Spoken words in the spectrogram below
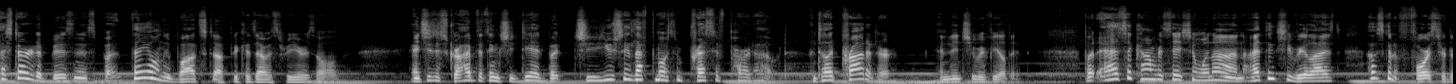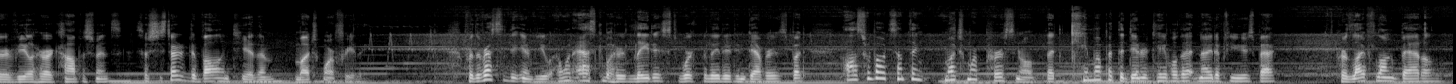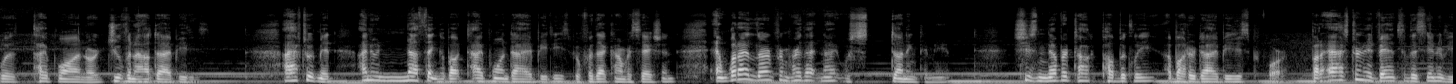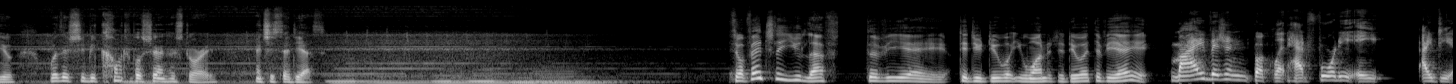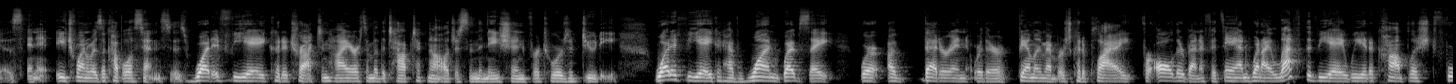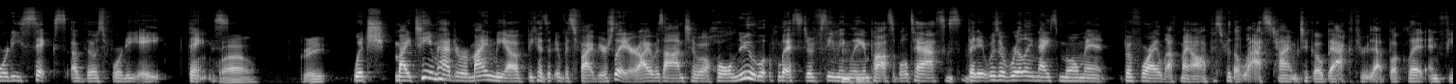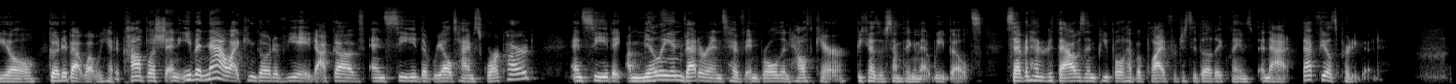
I started a business, but they only bought stuff because I was three years old. And she described the things she did, but she usually left the most impressive part out until I prodded her, and then she revealed it. But as the conversation went on, I think she realized I was going to force her to reveal her accomplishments, so she started to volunteer them much more freely. For the rest of the interview, I want to ask about her latest work related endeavors, but also about something much more personal that came up at the dinner table that night a few years back her lifelong battle with type 1 or juvenile diabetes. I have to admit, I knew nothing about type 1 diabetes before that conversation, and what I learned from her that night was stunning to me. She's never talked publicly about her diabetes before, but I asked her in advance of this interview whether she'd be comfortable sharing her story, and she said yes. So eventually you left the VA. Did you do what you wanted to do at the VA? My vision booklet had 48 ideas in it. Each one was a couple of sentences. What if VA could attract and hire some of the top technologists in the nation for tours of duty? What if VA could have one website where a veteran or their family members could apply for all their benefits? And when I left the VA, we had accomplished 46 of those 48 things. Wow. Great which my team had to remind me of because it was five years later. I was on to a whole new list of seemingly mm-hmm. impossible tasks. But it was a really nice moment before I left my office for the last time to go back through that booklet and feel good about what we had accomplished. And even now, I can go to va.gov and see the real time scorecard and see that a million veterans have enrolled in healthcare because of something that we built. 700,000 people have applied for disability claims, and that, that feels pretty good.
